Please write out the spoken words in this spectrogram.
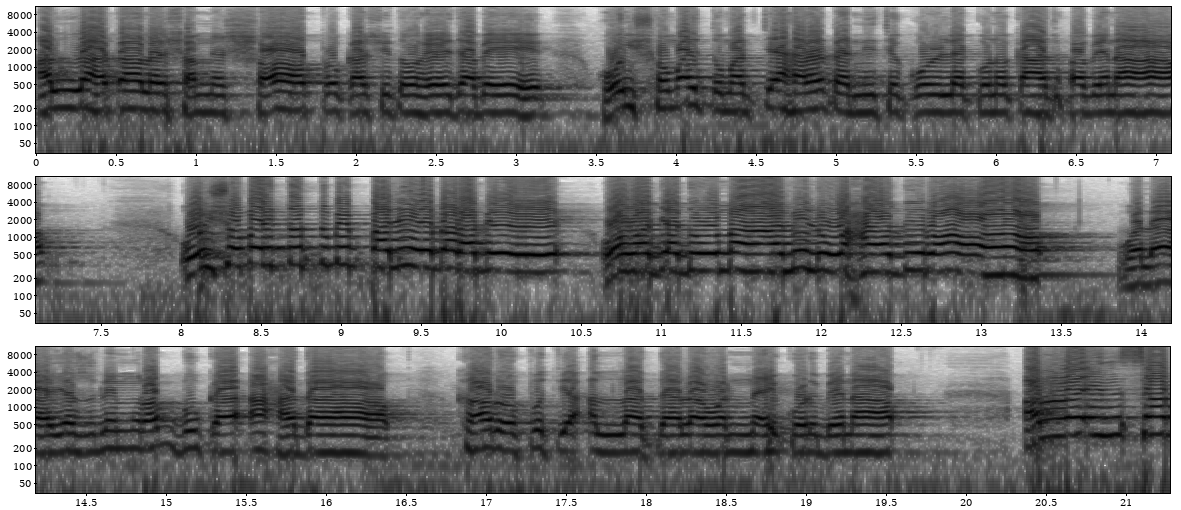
আল্লাহ তাআলার সামনে সব প্রকাশিত হয়ে যাবে। ওই সময় তোমার চেহারাটা নিচে করলে কোনো কাজ হবে না। ওই সময় তো তুমি পালিয়ে বেড়াবে। ওয়াজাদু মা আমিলু হাদিরা, ওয়ালা ইয়াজলিম রাব্বুকা আহাদা। কারও প্রতি আল্লাহ তাআলা অন্যায় করবে না। আল্লাহ ইনসাফ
